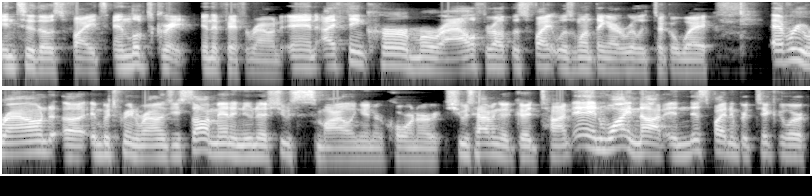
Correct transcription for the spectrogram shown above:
into those fights and looked great in the fifth round. And I think her morale throughout this fight was one thing I really took away. Every round, uh, in between rounds, you saw Amanda Nunes. She was smiling in her corner. She was having a good time. And why not? In this fight in particular,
